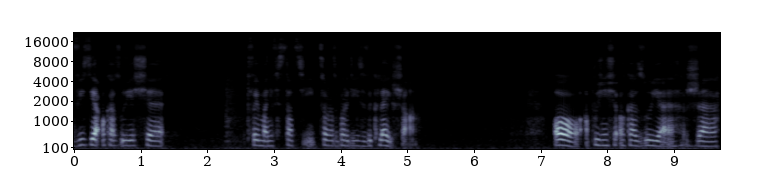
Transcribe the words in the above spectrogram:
wizja okazuje się Twojej manifestacji coraz bardziej zwyklejsza. O, a później się okazuje, że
